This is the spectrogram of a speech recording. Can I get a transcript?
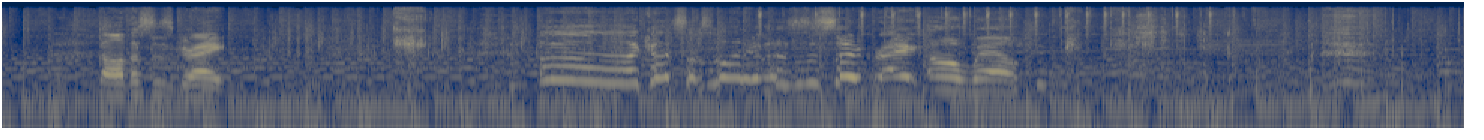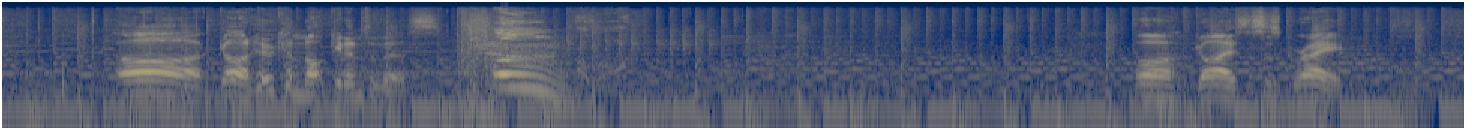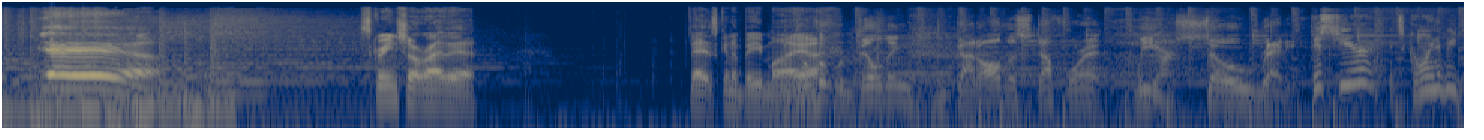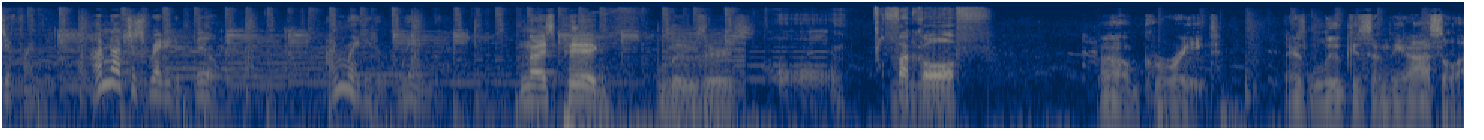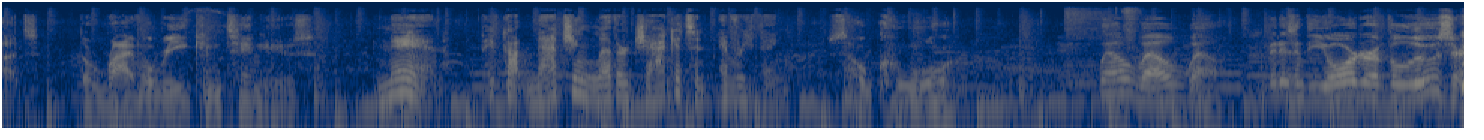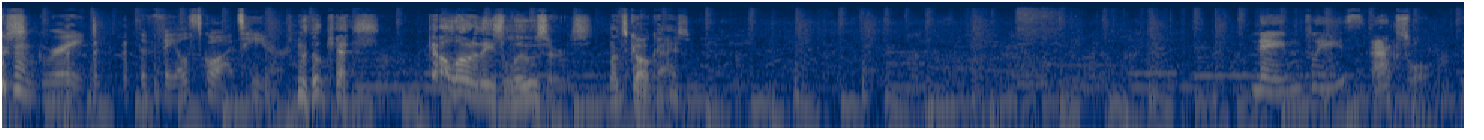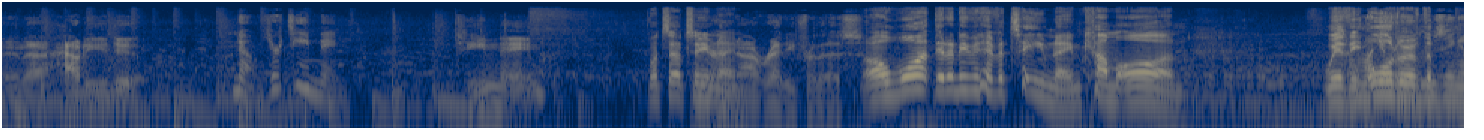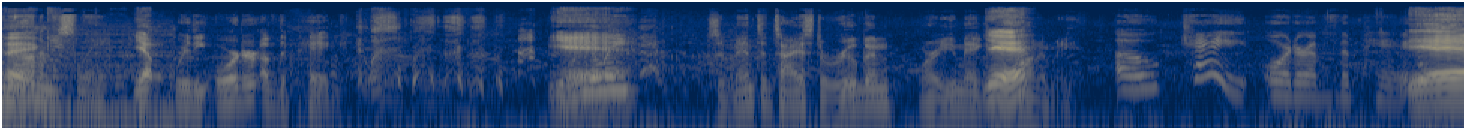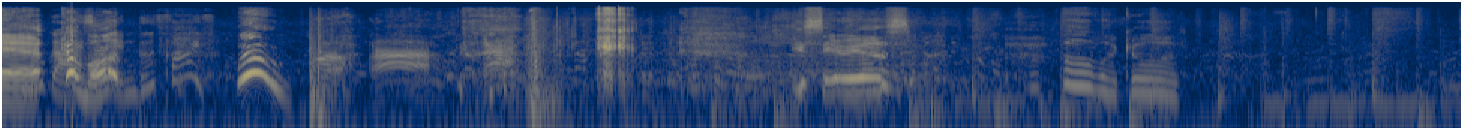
Oh, this is great. Oh, I can't stop smiling at this. This is so great. Oh, wow. Oh god, who cannot get into this? Boom! Oh guys, this is great. Yeah! Screenshot right there. That's gonna be We my. know Uh, what we're building. We've got all the stuff for it. We are so ready. This year, it's going to be different. I'm not just ready to build. I'm ready to win. Nice pig, losers. fuck off. Oh, great. There's Lucas and the Ocelots. The rivalry continues. Man, they've got matching leather jackets and everything. So cool. Well, well, well. If it isn't the order of the losers. Great. The fail squad's here. Lucas, get a load of these losers. Let's go, guys. Name, please? Axel, and uh, how do you do? No, your team name. Team name? What's our team we are name? not ready for this. Oh what? They don't even have a team name. Come on. We're So the Order of the Pig. anonymously. Yep. We're the Order of the Pig. Yeah. Really? Is it meant to tie us to Reuben, or are you making Yeah. fun of me? Okay, Order of the Pig. Yeah. You guys Come are on. in booth five. Woo! Ah. you serious? Oh my god.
